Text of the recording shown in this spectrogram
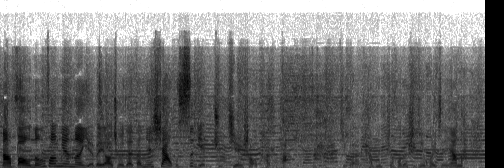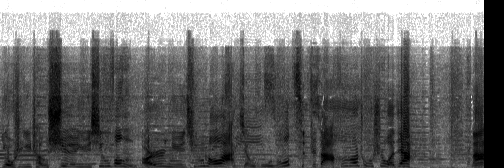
那宝能方面呢，也被要求在当天下午四点去接受谈话。这个他们之后的事情会怎样呢？又是一场血雨腥风，儿女情仇啊！江湖如此之大，何处是我家？那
